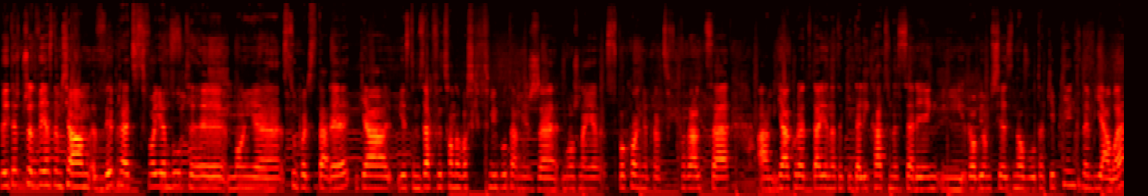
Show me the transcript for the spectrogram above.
No i też przed wyjazdem chciałam wyprać swoje buty, moje super stare. Ja jestem zachwycona właśnie tymi butami, że można je spokojnie prać w pralce Um, ja akurat daję na taki delikatny sering i robią się znowu takie piękne białe.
